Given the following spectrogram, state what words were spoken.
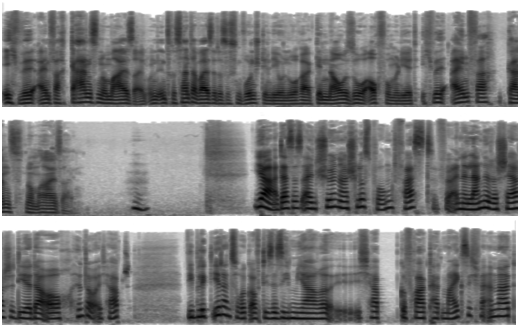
ich will einfach ganz normal sein. Und interessanterweise, das ist ein Wunsch, den Leonora genau so auch formuliert. Ich will einfach ganz normal sein. Hm. Ja, das ist ein schöner Schlusspunkt, fast für eine lange Recherche, die ihr da auch hinter euch habt. Wie blickt ihr denn zurück auf diese sieben Jahre? Ich habe gefragt, hat Mike sich verändert?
